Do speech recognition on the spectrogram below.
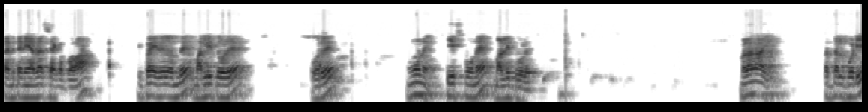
தனித்தனியாக தான் சேர்க்க போகிறோம் இப்போ இது வந்து மல்லித்தூள் ஒரு மூணு டீஸ்பூனு மல்லித்தூள். மிளகாய் வத்தல் பொடி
